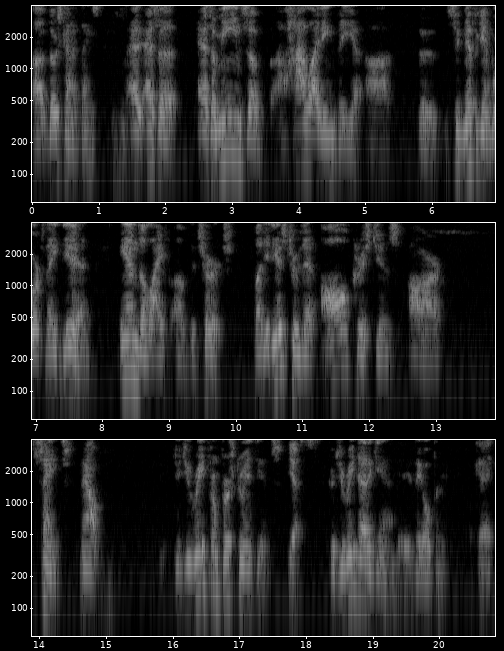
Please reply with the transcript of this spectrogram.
uh, those kind of things, as, as a as a means of uh, highlighting the uh, the significant work they did in the life of the church. But it is true that all Christians are saints. Now, did you read from First Corinthians? Yes. Could you read that again, the, the opening? Okay.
